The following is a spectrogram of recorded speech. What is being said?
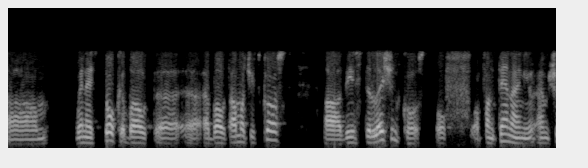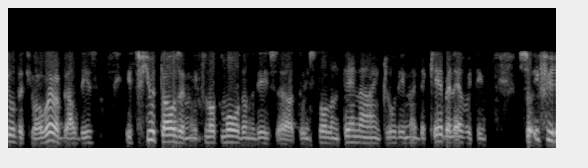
Um, when I talk about uh, uh, about how much it costs, uh, the installation cost of, of antenna, and you, I'm sure that you're aware about this, it's few thousand, if not more than this, uh, to install antenna, including uh, the cable, everything. So if you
